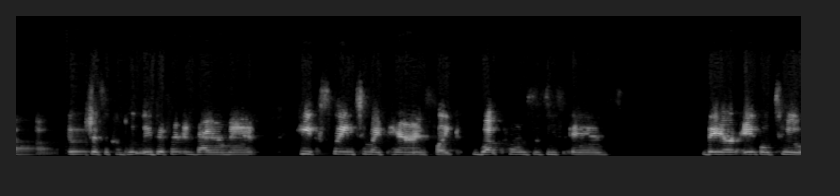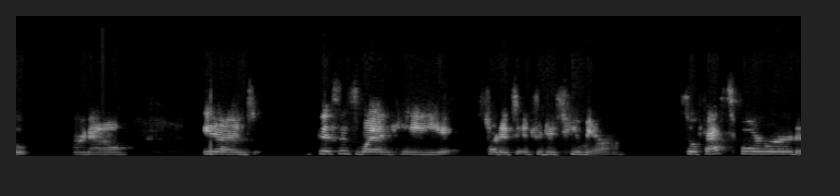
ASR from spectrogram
uh, it was just a completely different environment. He explained to my parents like what Crohn's disease is. They are able to for now. And this is when he started to introduce Humira. So fast forward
